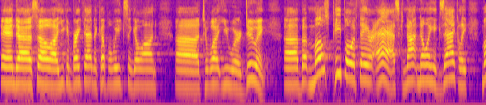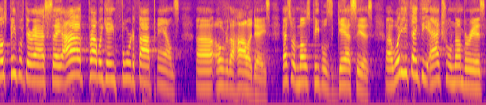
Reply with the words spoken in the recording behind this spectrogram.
And uh, so uh, you can break that in a couple weeks and go on uh, to what you were doing. Uh, but most people, if they are asked, not knowing exactly, most people, if they're asked, say, I probably gained four to five pounds uh, over the holidays. That's what most people's guess is. what do you think the actual number is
